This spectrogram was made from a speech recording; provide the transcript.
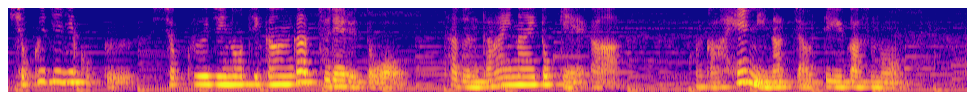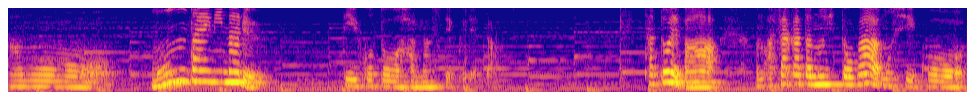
食事時刻食事の時間がずれると多分体内時計がなんか変になっちゃうっていうかそのあの問題になるっていうことを話してくれた。例えば朝方の人がもしこ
